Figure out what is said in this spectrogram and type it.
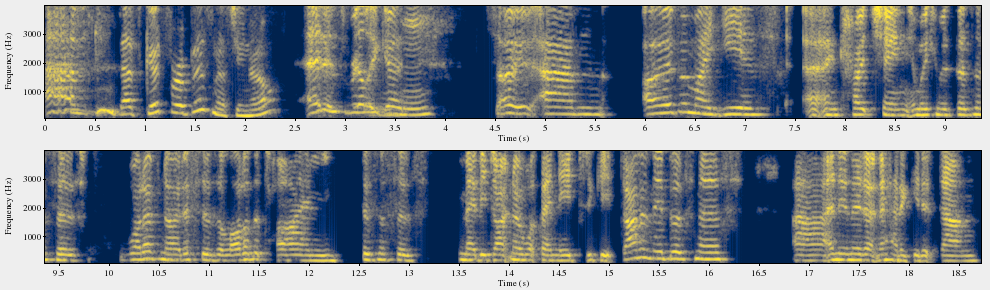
um, that's good for a business, you know. It is really good. Mm-hmm. So um, over my years uh, in coaching and working with businesses what I've noticed is a lot of the time businesses maybe don't know what they need to get done in their business, uh, and then they don't know how to get it done.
